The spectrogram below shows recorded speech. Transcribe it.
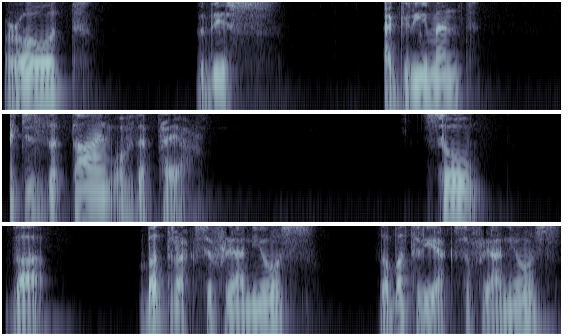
wrote this agreement, it is the time of the prayer. So the Batrak Sifrianios, the Patriarch Sifrianios,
